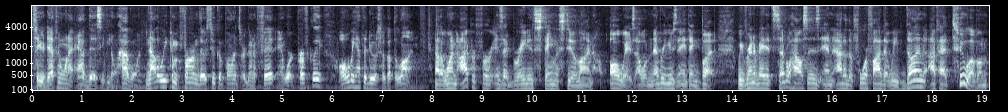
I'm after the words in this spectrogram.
So you definitely want to add this if you don't have one. Now that we confirm those two components are going to fit and work perfectly, all we have to do is hook up the line. Now the one I prefer is a braided stainless steel line, always. I will never use anything but. We've renovated several houses and out of the four or five that we've done, I've had two of them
